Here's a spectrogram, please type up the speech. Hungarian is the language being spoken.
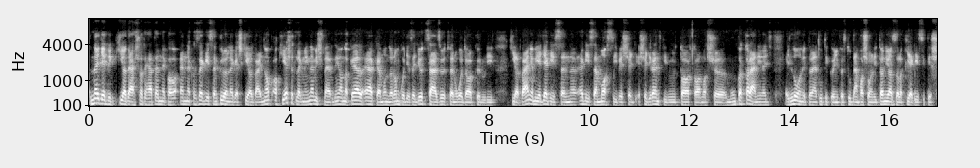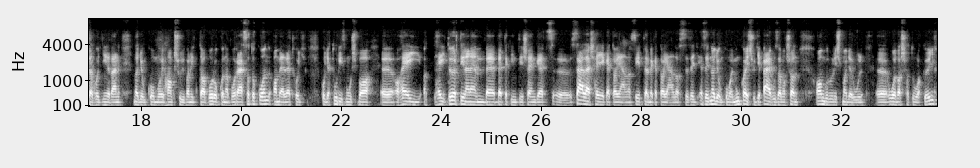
a negyedik kiadása tehát ennek, a, ennek az egészen különleges kiadványnak. Aki esetleg még nem ismerné, annak el, el kell mondanom, hogy ez egy 550 oldal körüli kiadvány, ami egy egészen, egészen masszív és egy, és egy rendkívül tartalmas munka. Talán én egy, egy Lonely Planet úti könyvhöz tudnám hasonlítani, azzal a kiegészítéssel, hogy nyilván nagyon komoly hangsúly van itt a borokon, a borászatokon, amellett, hogy, hogy a turizmusba, a helyi, a helyi történelembe betekintés engedsz, szálláshelyeket ajánlasz, éttermeket ajánlasz. Ez egy, ez egy nagyon komoly munka, és ugye párhuzamosan angolul és magyarul olvasható a könyv.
